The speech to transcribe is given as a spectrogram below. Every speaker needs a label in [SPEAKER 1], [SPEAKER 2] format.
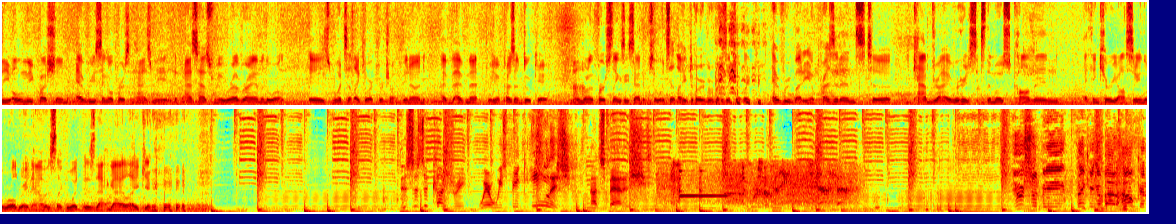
[SPEAKER 1] The only question every single person has me, has, has for me, wherever I am in the world, is what's it like to work for Trump? You know, and I've, I've met you know President Duque,
[SPEAKER 2] Uh-huh.
[SPEAKER 1] and one of the first things he said, so what's it like to work for President Trump? Like everybody, you know, presidents to cab drivers, it's the most common, I think, curiosity in the world right now is like, what is that guy like? You know.
[SPEAKER 3] This is a country where we speak English, not Spanish.
[SPEAKER 4] Should be thinking about how can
